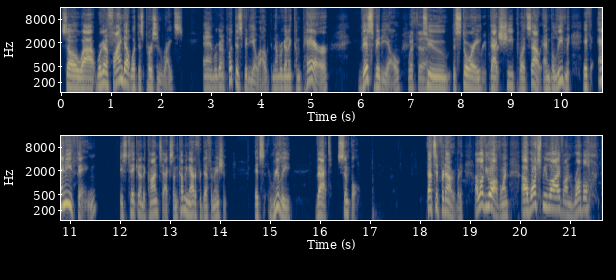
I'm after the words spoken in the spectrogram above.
So uh, we're going to find out what this person writes and we're going to put this video out and then we're going to compare this video With the to the story report. that she puts out. And believe me, if anything is taken out of context, I'm coming at it for defamation. It's really that simple. That's it for now, everybody. I love you all, everyone. Uh, watch me live on Rumble,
